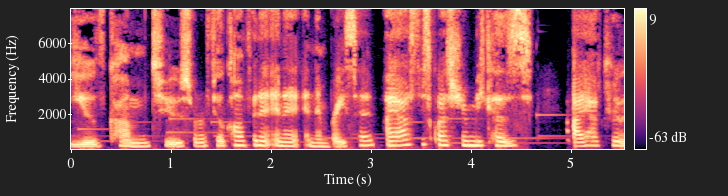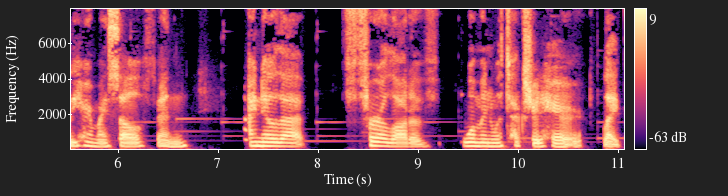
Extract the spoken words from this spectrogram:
you've come to sort of feel confident in it and embrace it. I asked this question because I have curly hair myself, and I know that for a lot of women with textured hair like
